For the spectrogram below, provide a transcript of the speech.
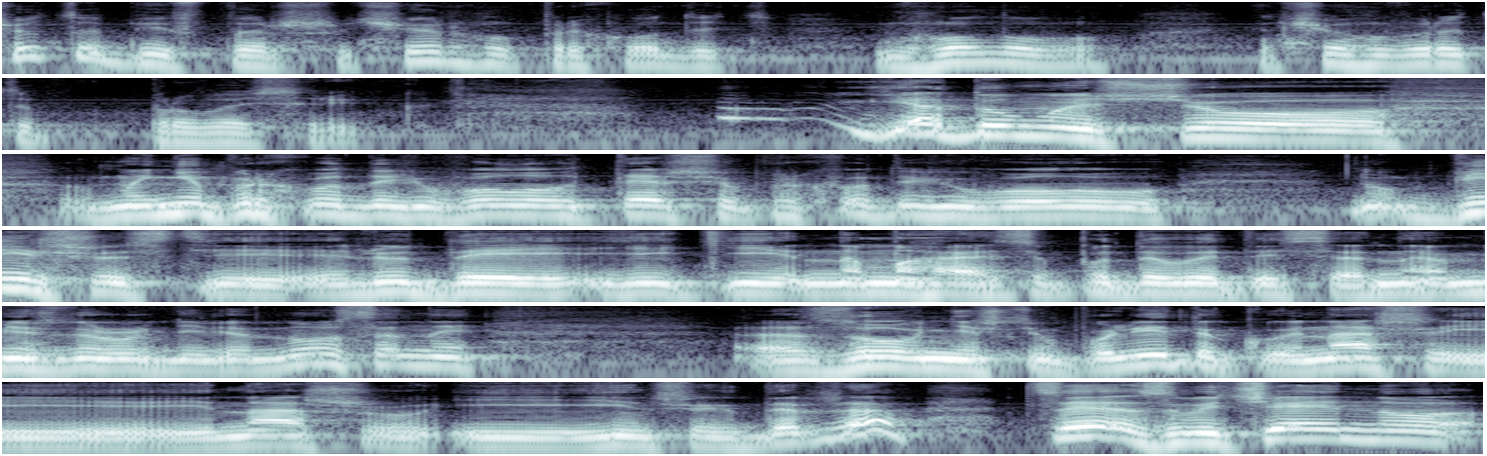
Що тобі в першу чергу приходить в голову, якщо говорити про весь рік? Я думаю, що мені приходить в голову те, що приходить в голову ну, більшості людей, які намагаються подивитися на міжнародні відносини, е, зовнішню політику і нашу, і, нашу, і інших держав. Це, звичайно,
